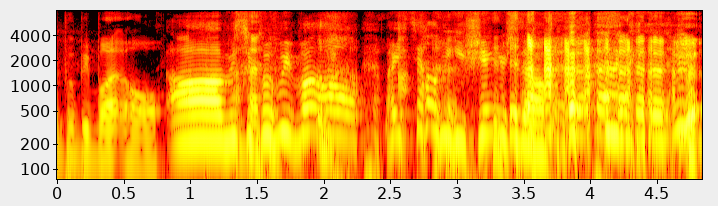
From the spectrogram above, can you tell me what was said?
Mr. Poopy Butthole. Oh, Mr. Poopy Butthole. Are you telling me you shit yourself? I-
